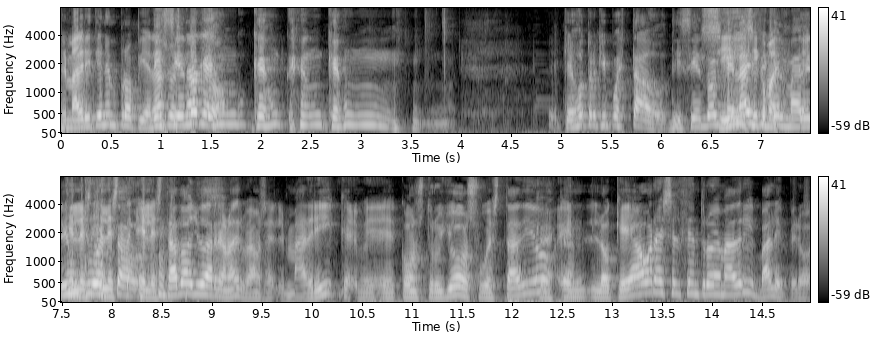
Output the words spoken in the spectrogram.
el Madrid tiene en propiedad su Diciendo que es, estadio. un, que, es un, que es un- que es un- que es otro equipo estado. Diciendo Sí, que, el, sí, como que el Madrid que es un el, estado. el Estado ayuda al Real Madrid. Vamos, el Madrid que, eh, construyó su estadio en lo que ahora es el centro de Madrid, vale, pero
